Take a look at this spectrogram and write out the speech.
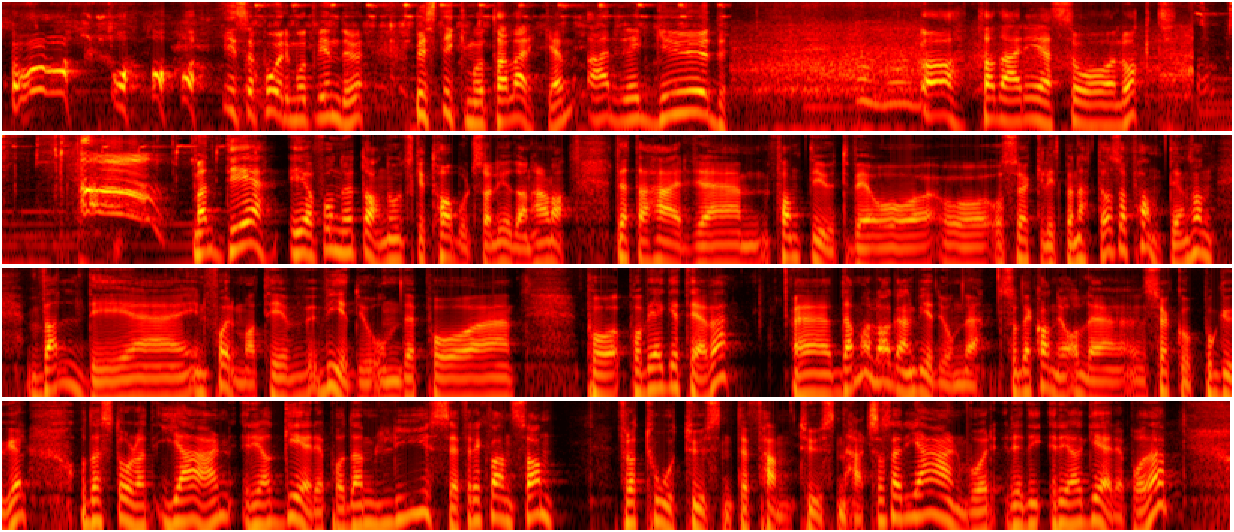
Åh, åh, åh, Isopor mot vindu, bestikk mot tallerken. Herregud! Åh, ta der er så lågt. Men det jeg har funnet ut, da, nå skal jeg ta bort lydene her, da. Dette her eh, fant jeg ut ved å, å, å søke litt på nettet, og så fant jeg en sånn veldig eh, informativ video om det på, eh, på, på VGTV. Eh, de har laga en video om det, så det kan jo alle søke opp på Google. Og Der står det at hjernen reagerer på de lyse frekvensene fra 2000 til 5000 hertz. Så hjernen vår reagerer på det.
